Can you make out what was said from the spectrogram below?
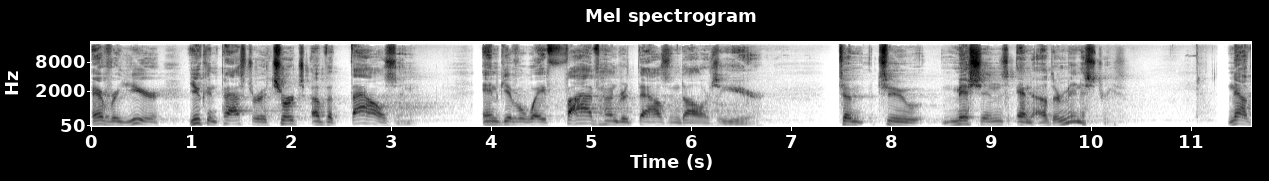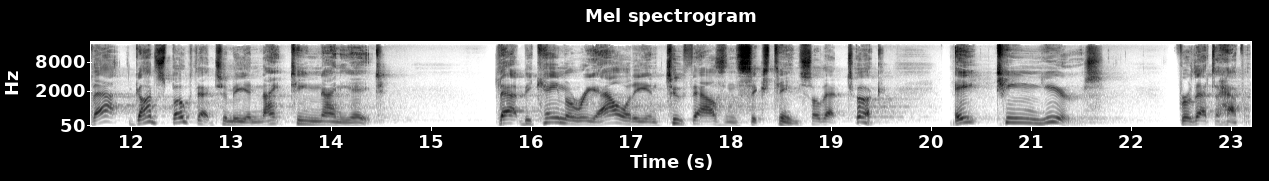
every year, you can pastor a church of 1,000 and give away $500,000 a year to, to missions and other ministries. Now, that, God spoke that to me in 1998. That became a reality in 2016. So that took 18 years for that to happen.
